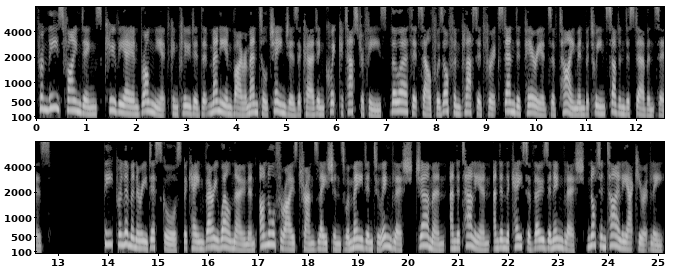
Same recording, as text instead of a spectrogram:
From these findings, Cuvier and Brongniart concluded that many environmental changes occurred in quick catastrophes, though Earth itself was often placid for extended periods of time in between sudden disturbances. The preliminary discourse became very well known and, unauthorized translations were made into English, German, and Italian, and in the case of those in English, not entirely accurately.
